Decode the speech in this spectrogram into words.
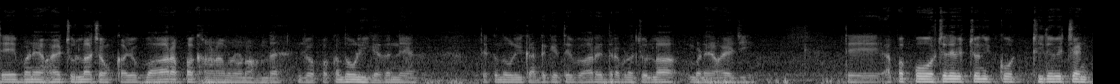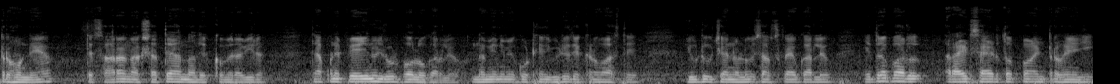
ਤੇ ਬਣਿਆ ਹੋਇਆ ਚੁੱਲ੍ਹਾ ਚੌਂਕਾ ਜੋ ਬਾਹਰ ਆਪਾਂ ਖਾਣਾ ਬਣਾਉਣਾ ਹੁੰਦਾ ਜੋ ਆਪਾਂ ਕੰਧੋਲੀ ਕਹਿ ਦਿੰਦੇ ਆ ਤੇ ਕੰਧੋਲੀ ਕੱਢ ਕੇ ਤੇ ਬਾਹਰ ਇੱਧਰ ਆਪਣਾ ਚੁੱਲ੍ਹਾ ਬਣਿਆ ਹੋਇਆ ਜੀ। ਤੇ ਆਪਾਂ ਪੋਰਚ ਦੇ ਵਿੱਚੋਂ ਦੀ ਕੋਠੀ ਦੇ ਵਿੱਚ ਐਂਟਰ ਹੁੰਨੇ ਆ ਤੇ ਸਾਰਾ ਨਕਸ਼ਾ ਧਿਆਨ ਨਾਲ ਦੇਖੋ ਮੇਰਾ ਵੀਰ। ਤੇ ਆਪਣੇ ਪੇਜ ਨੂੰ ਜਰੂਰ ਫੋਲੋ ਕਰ ਲਿਓ। ਨਵੀਆਂ ਨਵੀਆਂ ਕੋਠੀਆਂ ਦੀ ਵੀਡੀਓ ਦੇਖਣ ਵਾਸਤੇ YouTube ਚੈਨਲ ਨੂੰ ਵੀ ਸਬਸਕ੍ਰਾਈਬ ਕਰ ਲਿਓ। ਇੱਧਰ ਆਪਾਂ ਰਾਈਟ ਸਾਈਡ ਤੋਂ ਆਪਾਂ ਐਂਟਰ ਹੋਏ ਹਾਂ ਜੀ।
